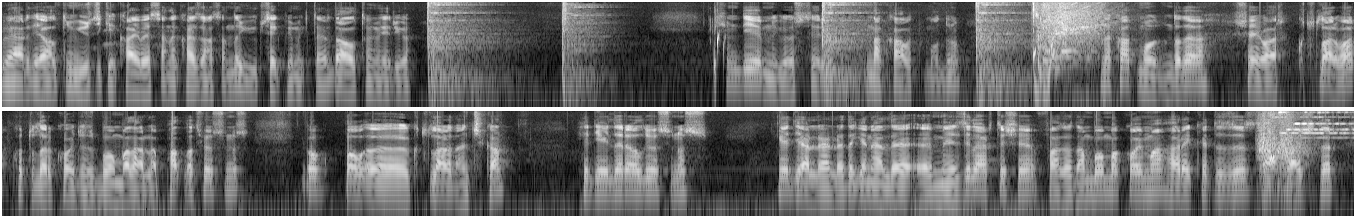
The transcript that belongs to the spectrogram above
Verdiği altın 102 kaybetsen de kazansan da yüksek bir miktarda altın veriyor. Şimdi diğerini göstereyim. Knockout modunu. Knockout modunda da şey var. Kutular var. Kutuları koyduğunuz bombalarla patlatıyorsunuz. O e, kutulardan çıkan hediyeleri alıyorsunuz. Hediyelerle de genelde e, menzil artışı, fazladan bomba koyma, hareket hızı, saflaştır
